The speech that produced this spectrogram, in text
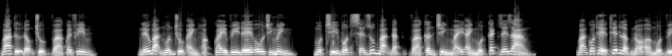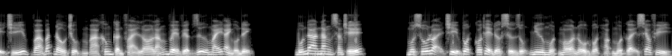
ba tự động chụp và quay phim. Nếu bạn muốn chụp ảnh hoặc quay video chính mình, một chỉ vột sẽ giúp bạn đặt và cân chỉnh máy ảnh một cách dễ dàng. Bạn có thể thiết lập nó ở một vị trí và bắt đầu chụp mà không cần phải lo lắng về việc giữ máy ảnh ổn định. 4 đa năng sáng chế Một số loại chỉ vột có thể được sử dụng như một mò nổ vột hoặc một gậy selfie.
